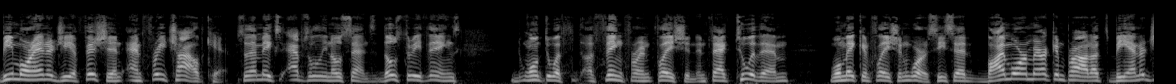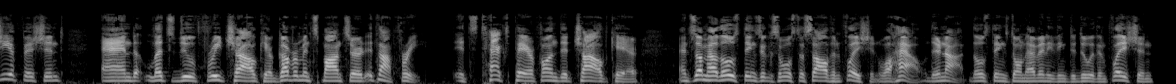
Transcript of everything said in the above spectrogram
be more energy efficient, and free childcare. So that makes absolutely no sense. Those three things won't do a, th- a thing for inflation. In fact, two of them will make inflation worse. He said, buy more American products, be energy efficient, and let's do free childcare. Government sponsored. It's not free. It's taxpayer funded childcare. And somehow those things are supposed to solve inflation. Well, how? They're not. Those things don't have anything to do with inflation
